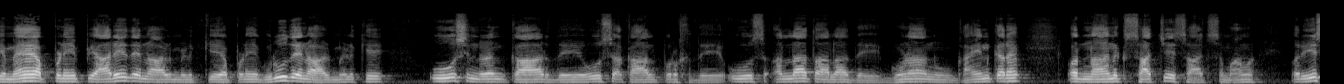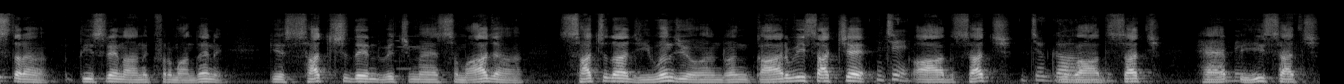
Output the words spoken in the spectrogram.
ਕਿ ਮੈਂ ਆਪਣੇ ਪਿਆਰੇ ਦੇ ਨਾਲ ਮਿਲ ਕੇ ਆਪਣੇ ਗੁਰੂ ਦੇ ਨਾਲ ਮਿਲ ਕੇ ਉਸ ਨਿਰੰਕਾਰ ਦੇ ਉਸ ਅਕਾਲ ਪੁਰਖ ਦੇ ਉਸ ਅੱਲਾਹ ਤਾਲਾ ਦੇ ਗੁਣਾਂ ਨੂੰ ਗਾਇਨ ਕਰਾਂ ਔਰ ਨਾਨਕ ਸਾਚੇ ਸਾਚ ਸਮਾਵਾਂ ਔਰ ਇਸ ਤਰ੍ਹਾਂ ਤੀਸਰੇ ਨਾਨਕ ਫਰਮਾਉਂਦੇ ਨੇ ਕਿ ਸੱਚ ਦੇ ਵਿੱਚ ਮੈਂ ਸਮਾ ਜਾ ਸੱਚ ਦਾ ਜੀਵਨ ਜਿਉਂ ਨਿਰੰਕਾਰ ਵੀ ਸੱਚ ਹੈ। ਆਦ ਸੱਚ ਜੁਗਾਦ ਸੱਚ ਹੈ ਵੀ ਸੱਚ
